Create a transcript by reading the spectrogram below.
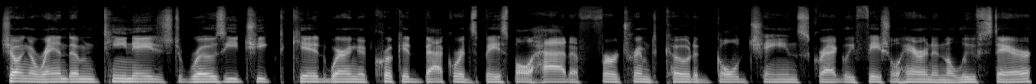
showing a random teenaged, rosy cheeked kid wearing a crooked backwards baseball hat, a fur trimmed coat, a gold chain, scraggly facial hair, and an aloof stare,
